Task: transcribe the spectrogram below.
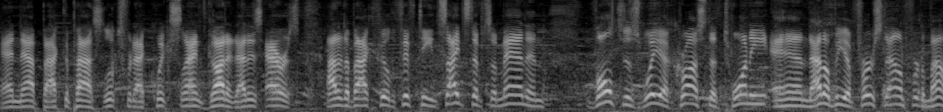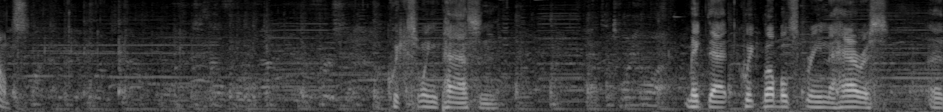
And Knapp back to pass. Looks for that quick slant. Got it. That is Harris. Out of the backfield. 15. Sidesteps a man and vaults his way across the 20. And that'll be a first down for the Mounts. A quick swing pass and make that quick bubble screen to Harris uh,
